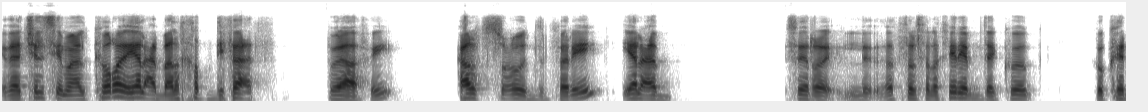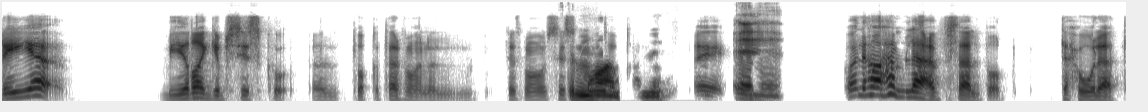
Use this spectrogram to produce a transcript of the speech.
إذا تشيلسي مع الكرة يلعب على خط دفاع ثلاثي حاله صعود الفريق يلعب يصير الثلث الأخير يبدأ كو- كوكريا بيراقب شيشكو. أتوقع تعرفون ال- شو اسمه هو شيشكو؟ المهاجم يعني. إيه. إيه. واللي هو اهم لاعب في سالزبورغ تحولات.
